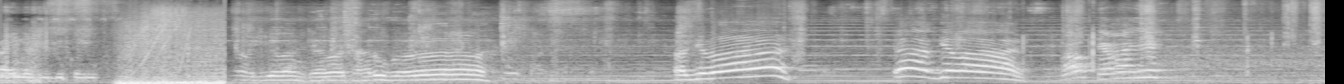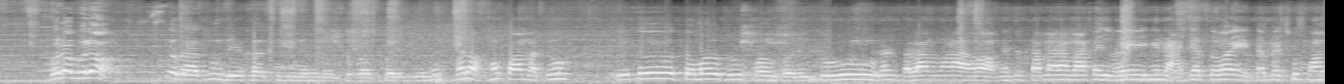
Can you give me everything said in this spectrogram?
આઈને બીજું કર્યું આગેવાન કહેવા સારું હ આગેવાન એ આગેવાન બોલો બોલો. તો રાતનું દેખાતું નહીં મને ખબર પડી ગઈ બોલો શું કામ હતું? એ તો તમારું થોડું ફોન પડ્યું તું ભલા મોણા હો અમે તો તમારા માટે જ હોય છે હાજર તો હોય. તમે શું કામ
